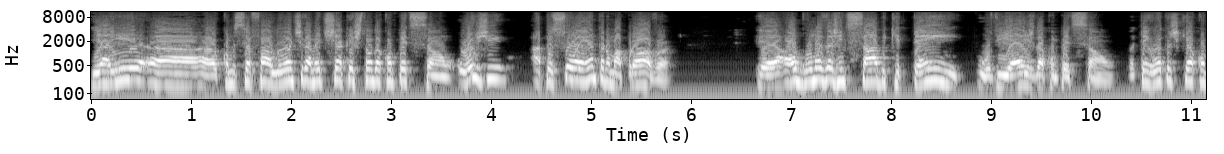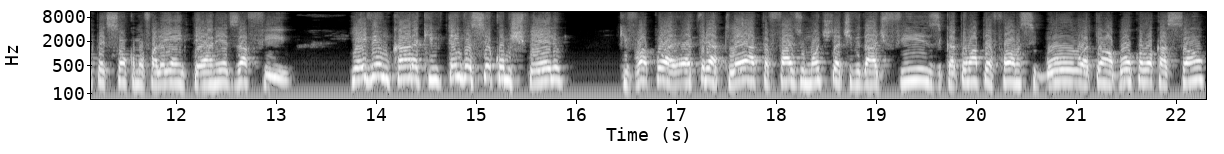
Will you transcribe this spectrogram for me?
E aí, uh, como você falou, antigamente tinha a questão da competição. Hoje a pessoa entra numa prova, é, algumas a gente sabe que tem o viés da competição, mas tem outras que a competição, como eu falei, é interna e é desafio. E aí vem um cara que tem você como espelho, que pô, é triatleta, faz um monte de atividade física, tem uma performance boa, tem uma boa colocação,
